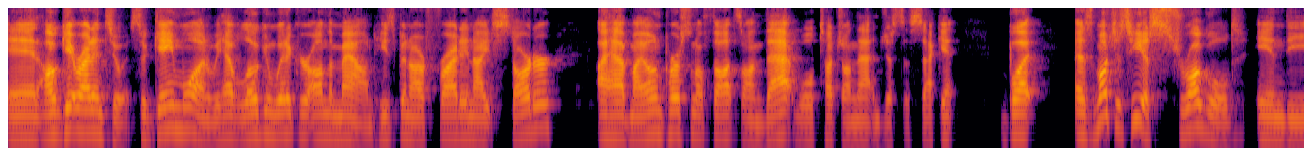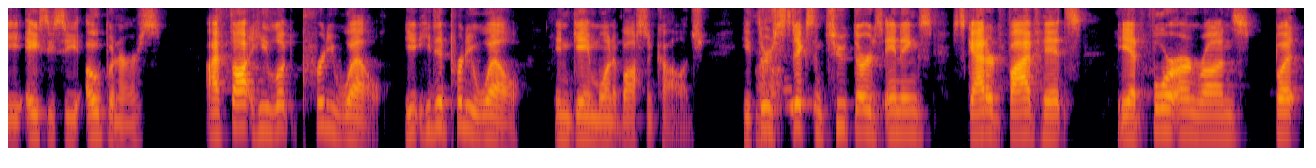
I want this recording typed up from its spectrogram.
And I'll get right into it. So, game one, we have Logan Whitaker on the mound. He's been our Friday night starter. I have my own personal thoughts on that. We'll touch on that in just a second. But as much as he has struggled in the ACC openers, I thought he looked pretty well. He, he did pretty well in game one at Boston College. He threw uh-huh. six and two thirds innings, scattered five hits. He had four earned runs, but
